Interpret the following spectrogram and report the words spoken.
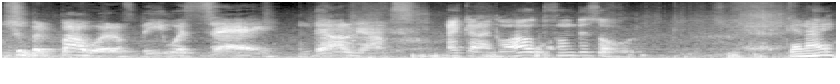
superpower of the USA and the Alliance. I cannot go out from this hole. Can I?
